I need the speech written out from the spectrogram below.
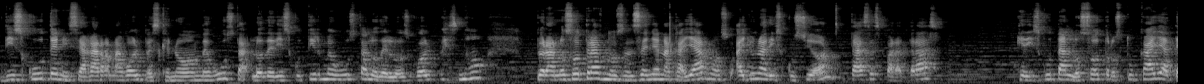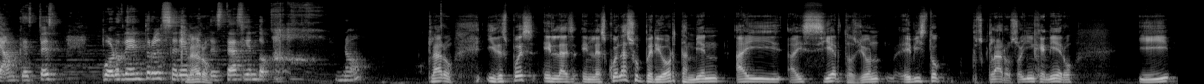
discuten y se agarran a golpes, que no me gusta. Lo de discutir me gusta, lo de los golpes no. Pero a nosotras nos enseñan a callarnos. Hay una discusión, te haces para atrás que discutan los otros, tú cállate, aunque estés por dentro el cerebro te esté haciendo, ¿no? Claro, y después en la, en la escuela superior también hay, hay ciertos, yo he visto, pues claro, soy ingeniero y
